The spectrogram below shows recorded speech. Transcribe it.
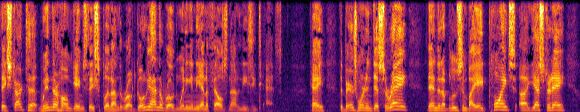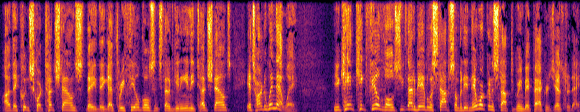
They start to win their home games, they split on the road. Going on the road and winning in the NFL is not an easy task. Okay? The Bears weren't in disarray. They ended up losing by eight points uh, yesterday. Uh, they couldn't score touchdowns. They, they got three field goals instead of getting any touchdowns. It's hard to win that way. You can't kick field goals. You've got to be able to stop somebody. And they weren't going to stop the Green Bay Packers yesterday.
